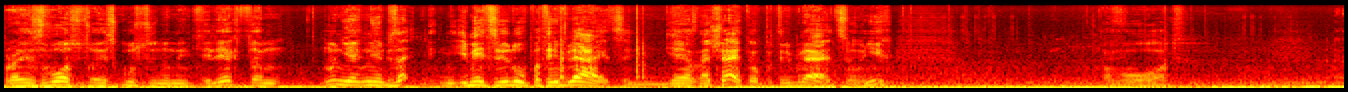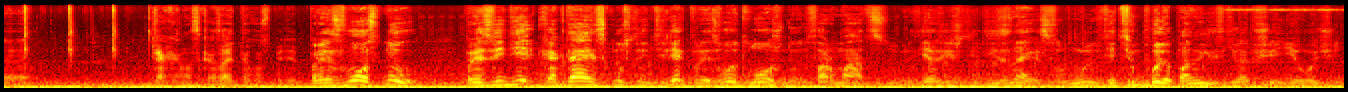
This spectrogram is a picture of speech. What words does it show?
производство искусственным интеллектом, ну не, не обязательно, имеется в виду употребляется, не означает, а употребляется у них. Вот. Э, как она сказать-то, господи, производство, ну, произведе, когда искусственный интеллект производит ложную информацию. Я, видишь, не знаю, как сформулировать, я тем более по-английски вообще не очень.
